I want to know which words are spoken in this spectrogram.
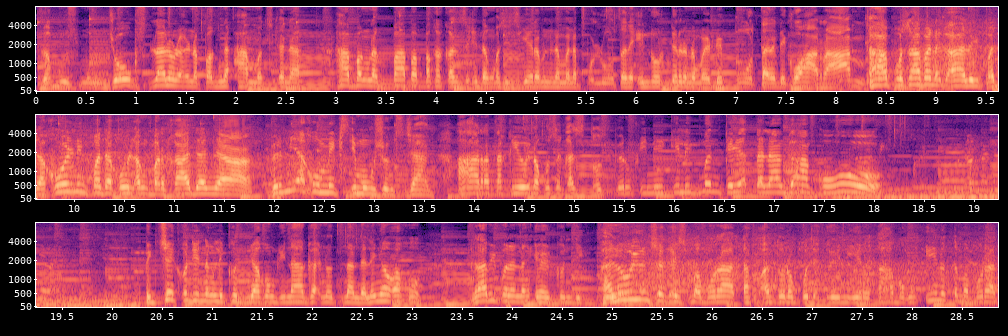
gabos mong jokes, lalo na pag naamats ka na habang nagpapapakakan sa idang masisiram na naman na pulutan na inorder na naman na puta na di ko haram. Tapos habang nag-aaloy padakol ning padakol ang barkada niya. Pero may akong mixed emotions dyan. Haratak yun ako sa gastos pero kinikilig man kaya talaga ako. Pig-check ko din ng likod niya kung ginaganot na nalingaw ako. Grabe pala ng aircon dig. Halo yun siya guys, maburat. Ako ang turong puti ko yung niro. Tabo kong inot na maburat.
